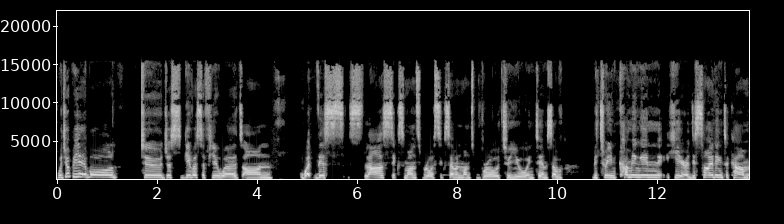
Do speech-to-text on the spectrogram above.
would you be able to just give us a few words on what this last six months brought, six, seven months brought to you in terms of between coming in here, deciding to come,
